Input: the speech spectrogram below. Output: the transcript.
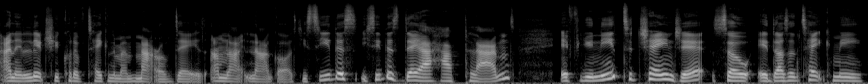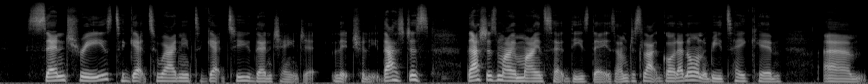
and it literally could have taken them a matter of days. I'm like, nah, God, you see this, you see this day I have planned. If you need to change it so it doesn't take me centuries to get to where I need to get to, then change it. Literally. That's just that's just my mindset these days. I'm just like, God, I don't want to be taking um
